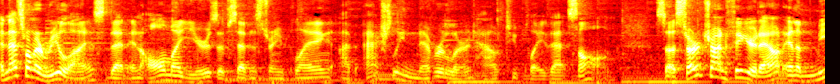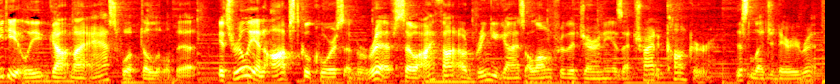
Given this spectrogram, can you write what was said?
And that's when I realized that in all my years of 7-string playing, I've actually never learned how to play that song. So I started trying to figure it out and immediately got my ass whooped a little bit. It's really an obstacle course of a riff, so I thought I would bring you guys along for the journey as I try to conquer this legendary riff.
